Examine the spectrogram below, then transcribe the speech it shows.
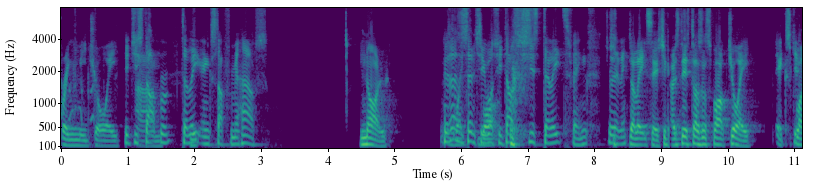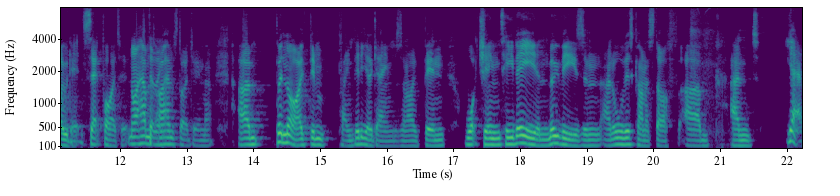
bring me joy. Did you start Um, re- deleting stuff from your house? No, Because that's Wait, essentially what? what? she does. She just deletes things. She Really? deletes it. She goes, "This doesn't spark joy. Explode it. Set fire to it." No, I haven't. Delete. I haven't started doing that. Um, but no, I've been playing video games and I've been watching TV and movies and and all this kind of stuff. Um, and yeah,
